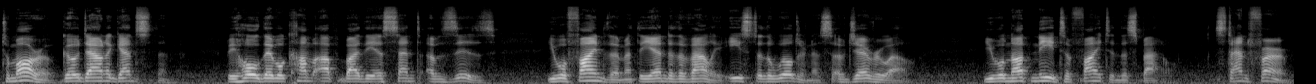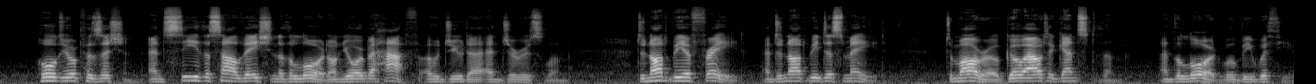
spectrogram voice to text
Tomorrow go down against them Behold, they will come up by the ascent of Ziz. You will find them at the end of the valley, east of the wilderness of Jeruel. You will not need to fight in this battle. Stand firm, hold your position, and see the salvation of the Lord on your behalf, O Judah and Jerusalem. Do not be afraid, and do not be dismayed. Tomorrow go out against them, and the Lord will be with you.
